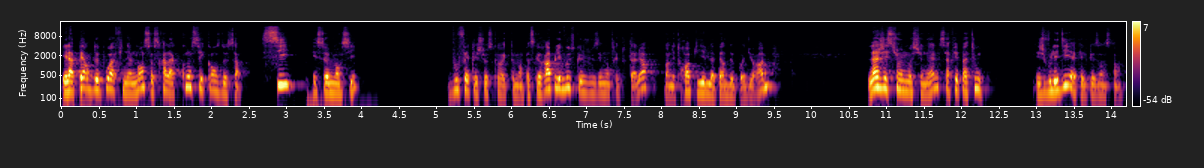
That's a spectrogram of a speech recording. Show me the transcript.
Et la perte de poids, finalement, ce sera la conséquence de ça. Si, et seulement si, vous faites les choses correctement. Parce que rappelez-vous ce que je vous ai montré tout à l'heure, dans les trois piliers de la perte de poids durable, la gestion émotionnelle, ça ne fait pas tout. Et je vous l'ai dit il y a quelques instants.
